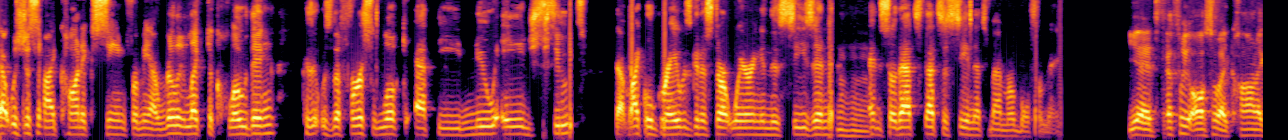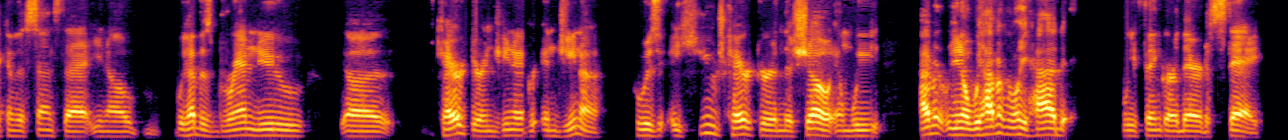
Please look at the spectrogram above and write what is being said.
that was just an iconic scene for me. I really liked the clothing because it was the first look at the new age suit that Michael Gray was going to start wearing in this season, and so that's that's a scene that's memorable for me. Yeah, it's definitely also iconic in the sense that you know we have this brand new uh, character in Gina in Gina, who is a huge character in this show, and we haven't you know we haven't really had we think are there to stay.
